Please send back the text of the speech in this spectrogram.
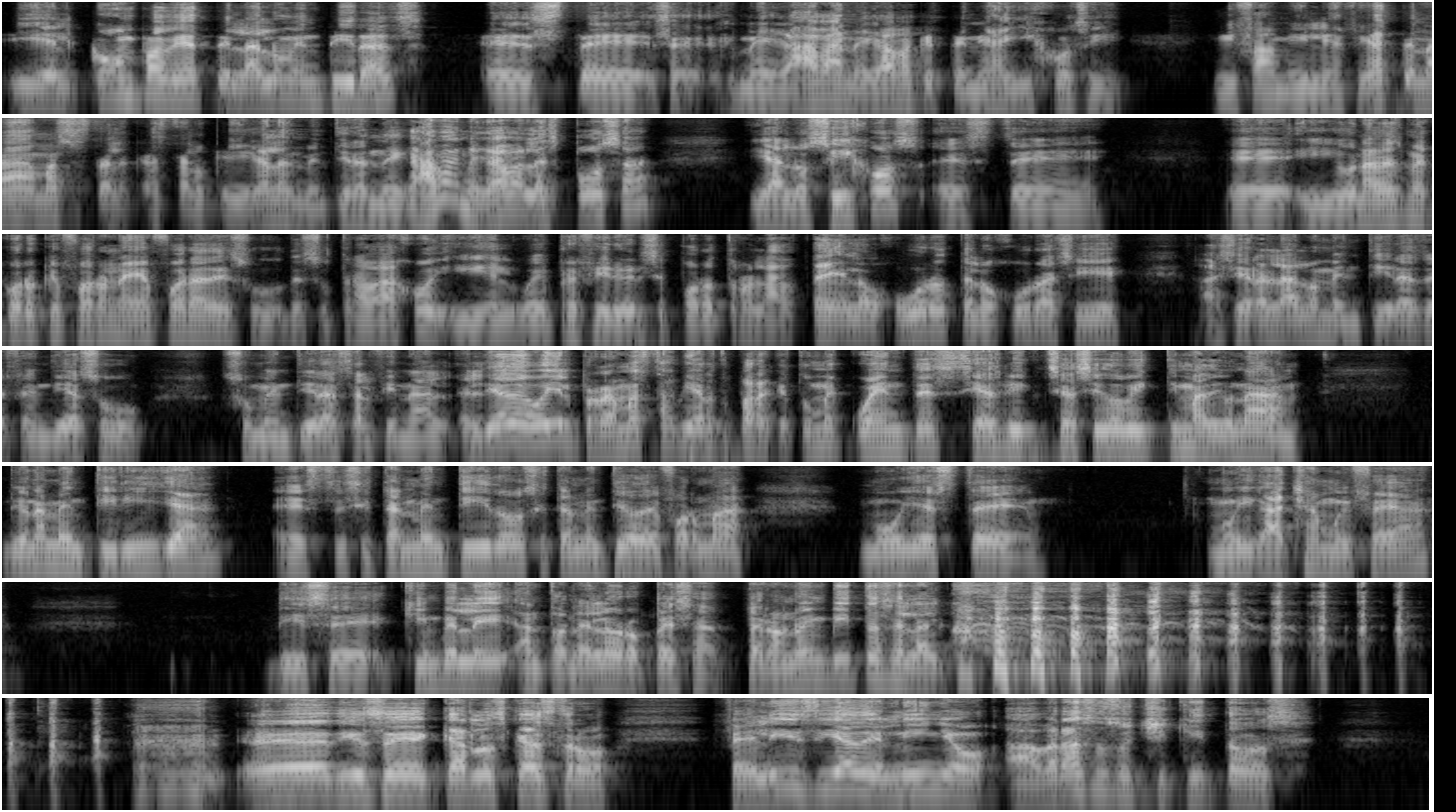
Y el compa, fíjate, Lalo Mentiras, este, se negaba, negaba que tenía hijos y, y familia. Fíjate nada más hasta, hasta lo que llega a las mentiras. Negaba, negaba a la esposa y a los hijos, este, eh, y una vez me acuerdo que fueron allá fuera de su, de su trabajo y el güey prefirió irse por otro lado. Te lo juro, te lo juro, así, así era Lalo Mentiras, defendía su, su mentira hasta el final. El día de hoy el programa está abierto para que tú me cuentes si has, si has sido víctima de una, de una mentirilla, este, si te han mentido, si te han mentido de forma muy, este, muy gacha, muy fea. Dice Kimberly Antonella Oropesa, pero no invitas el alcohol. Eh, dice Carlos Castro, feliz día del niño, abrazos o chiquitos.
